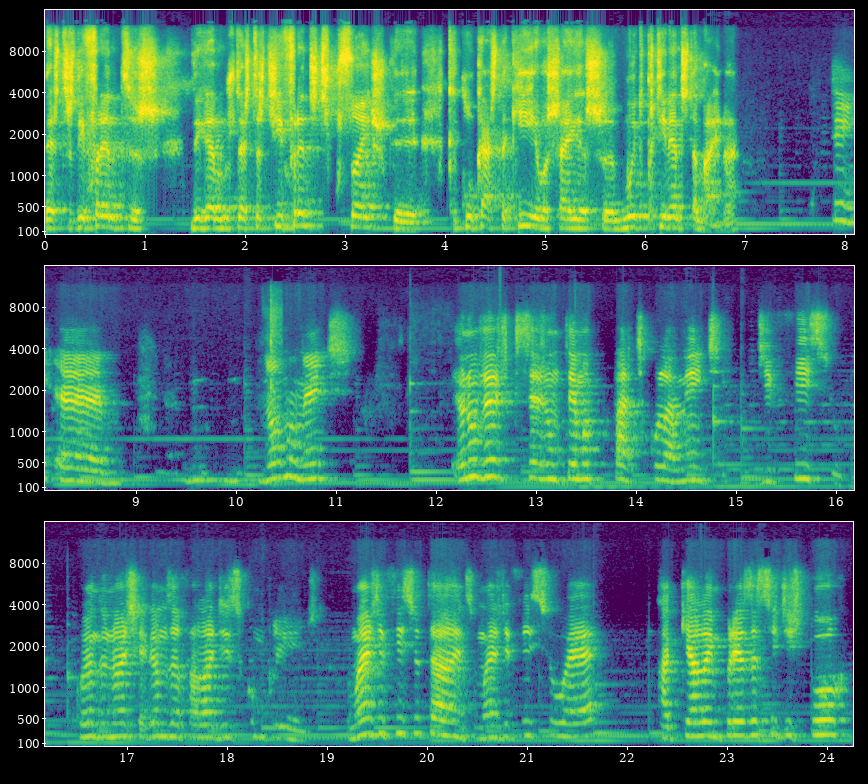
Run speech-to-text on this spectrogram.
destes diferentes, digamos, destas diferentes discussões que, que colocaste aqui, eu achei-as muito pertinentes também, não é? Assim, é, normalmente, eu não vejo que seja um tema particularmente difícil quando nós chegamos a falar disso com o cliente. O mais difícil está antes, o mais difícil é aquela empresa se dispor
